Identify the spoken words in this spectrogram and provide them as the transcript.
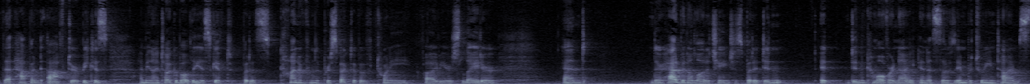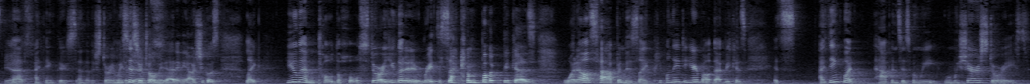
that happened after because I mean, I talk about Leah's gift, but it's kind of from the perspective of 25 years later. And there had been a lot of changes, but it didn't it didn't come overnight. And it's those in between times yes. that I think there's another story. My sister gaps. told me that anyhow. She goes, like, you haven't told the whole story. You got to write the second book because what else happened is like people need to hear about that because it's. I think what happens is when we when we share stories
